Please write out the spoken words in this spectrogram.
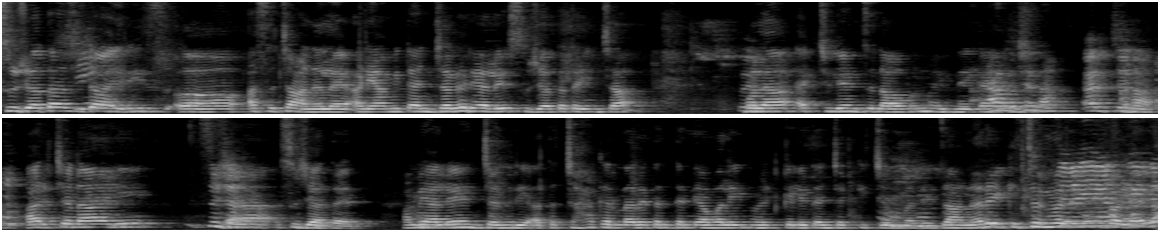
सुजाताज डायरीज असं चॅनल आहे आणि आम्ही त्यांच्या घरी आलोय सुजाता ताईंच्या. मला ऍक्च्युली यांचं नाव पण माहीत नाही काय अर्चना. हा अर्चना आणि सुजा सुजाता. आहेत. आम्ही आलोय यांच्या घरी. आता चहा करणार आहेत आणि त्यांनी आम्हाला इन्व्हाइट केले त्यांच्या किचनमध्ये जाणार आहे किचनमध्ये बघायला.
